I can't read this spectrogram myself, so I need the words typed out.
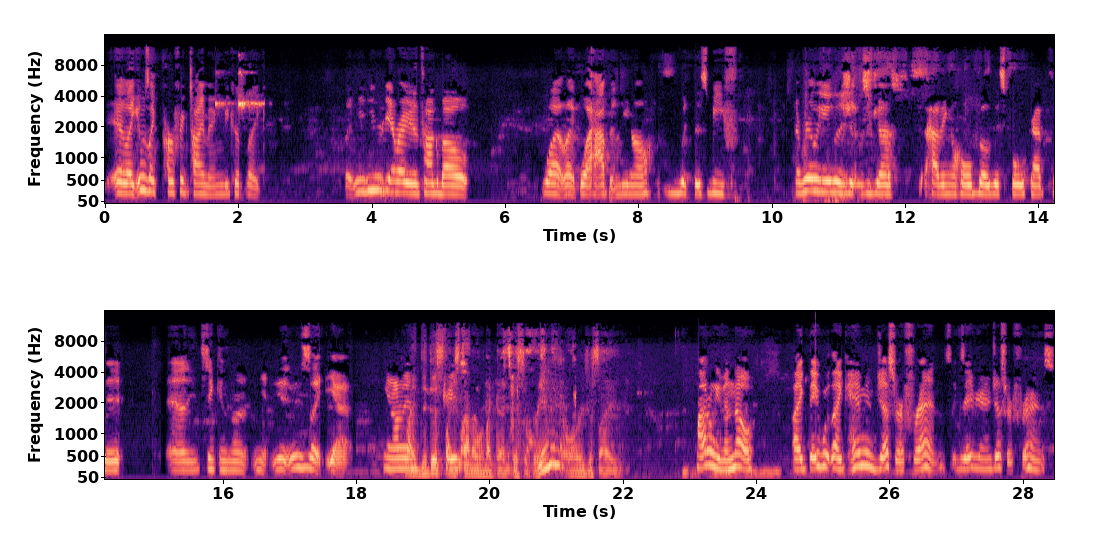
it, like it was like perfect timing because, like, like we, we were getting ready to talk about what, like, what happened, you know, with this beef. And really, it was just just having a whole bogus bullcrap fit and thinking that it was like, yeah, you know what I mean? Like, did this like start over like a disagreement or just like I don't even know. Like they would like him and Jess are friends. Xavier and Jess are friends.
